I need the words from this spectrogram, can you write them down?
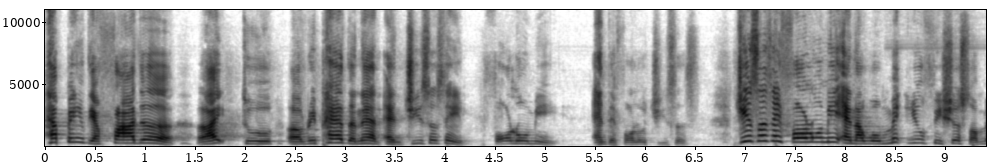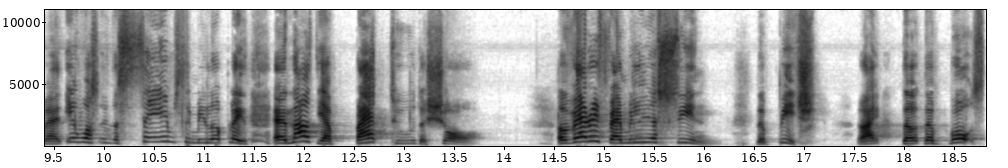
helping their father, right, to uh, repair the net. And Jesus said, Follow me. And they followed Jesus. Jesus said, Follow me, and I will make you fishers of men. It was in the same similar place. And now they are back to the shore. A very familiar scene the beach, right? The, the boats,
